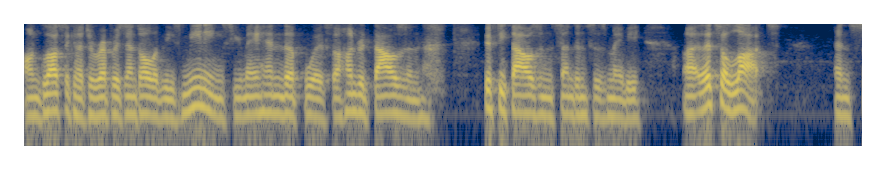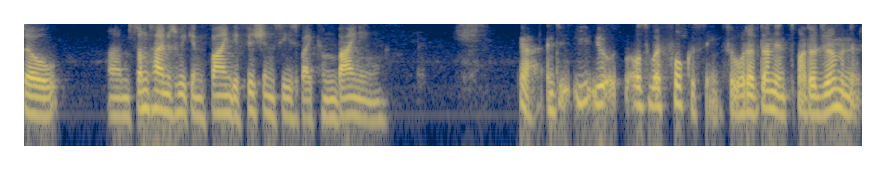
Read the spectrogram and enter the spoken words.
on glossika to represent all of these meanings? You may end up with 100000 50000 sentences maybe. Uh, that's a lot. And so um, sometimes we can find efficiencies by combining Yeah, and you, you also by focusing. So what I've done in Smarter German,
